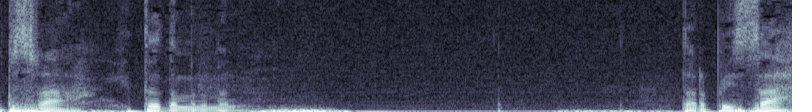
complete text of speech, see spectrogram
Terserah itu teman-teman. Terpisah.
